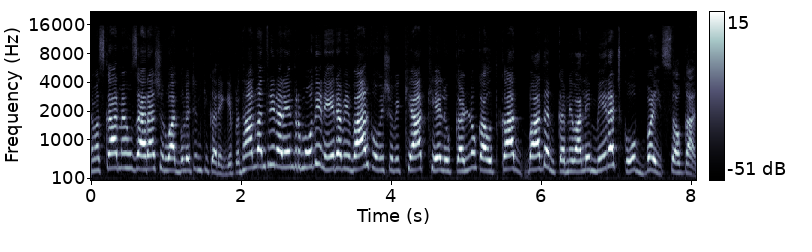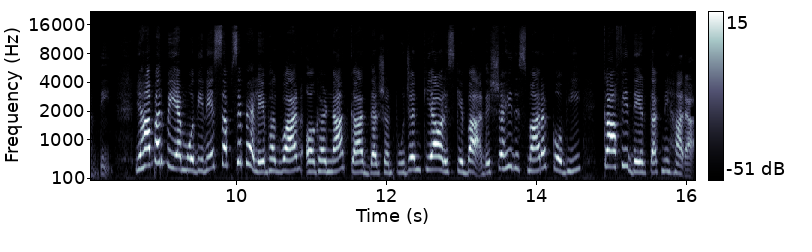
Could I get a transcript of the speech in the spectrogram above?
नमस्कार, मैं हूँ जारा शुरुआत बुलेटिन की करेंगे। प्रधानमंत्री नरेंद्र मोदी ने रविवार को विश्वविख्यात खेल उपकरणों का उत्पादन करने वाले मेरठ को बड़ी सौगात दी। यहाँ पर पीएम मोदी ने सबसे पहले भगवान औघरनाथ का दर्शन पूजन किया और इसके बाद शहीद स्मारक को भी काफ़ी देर तक निहारा।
